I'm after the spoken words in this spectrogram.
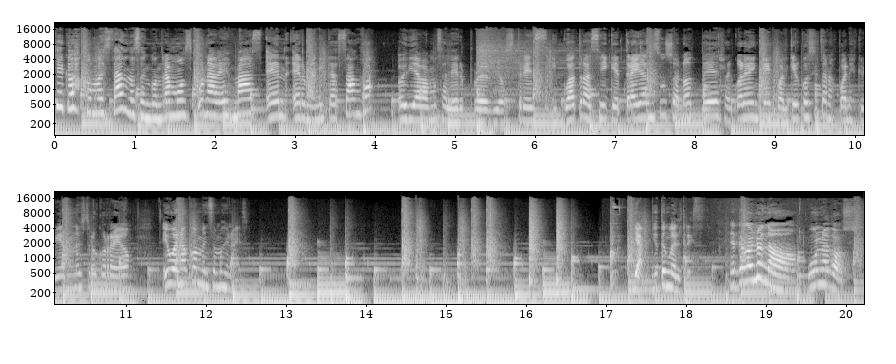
chicos, ¿cómo están? Nos encontramos una vez más en Hermanita Zanja. Hoy día vamos a leer Proverbios 3 y 4, así que traigan sus anotes. Recuerden que cualquier cosita nos pueden escribir en nuestro correo. Y bueno, comencemos de una vez. Ya, yo tengo el 3. Yo tengo el 1. 1, 2.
